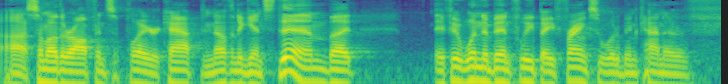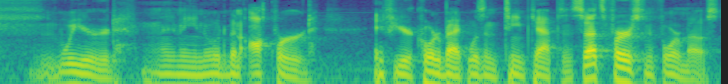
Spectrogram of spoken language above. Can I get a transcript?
uh, some other offensive player captain, nothing against them, but if it wouldn't have been Felipe Franks, it would have been kind of weird. I mean, it would have been awkward if your quarterback wasn't team captain. So that's first and foremost.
